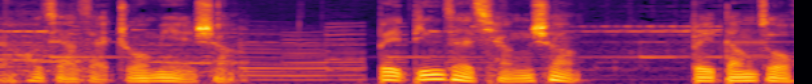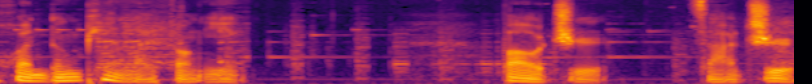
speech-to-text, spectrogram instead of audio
然后夹在桌面上，被钉在墙上，被当作幻灯片来放映。报纸、杂志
